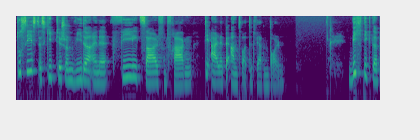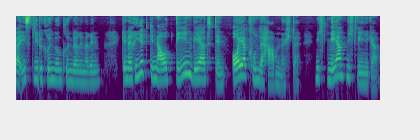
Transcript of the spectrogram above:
Du siehst, es gibt hier schon wieder eine Vielzahl von Fragen, die alle beantwortet werden wollen. Wichtig dabei ist, liebe Gründer und Gründerinnen, generiert genau den Wert, den euer Kunde haben möchte. Nicht mehr und nicht weniger.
